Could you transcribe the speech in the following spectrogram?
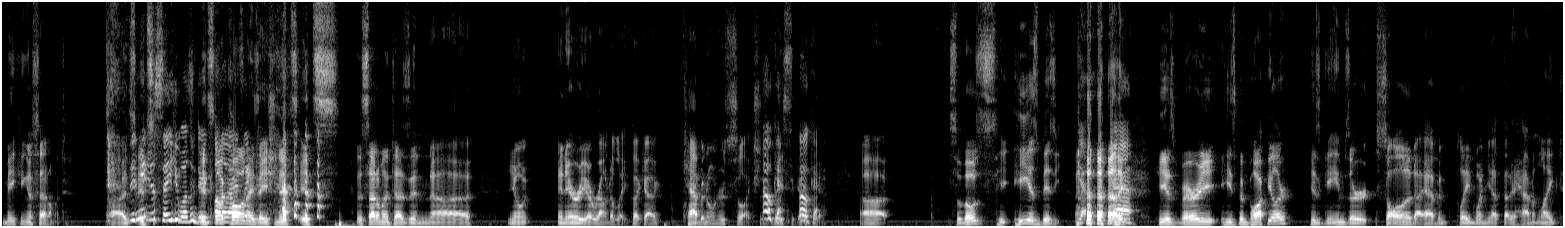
making a settlement. Uh, it's, Didn't he just say he wasn't doing it's not colonization. It's it's the settlement as in uh, you know an area around a lake, like a cabin owner's selection. Okay, okay. Uh, so those he he is busy. Yeah, Like, yeah. he is very. He's been popular. His games are solid. I haven't played one yet that I haven't liked,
